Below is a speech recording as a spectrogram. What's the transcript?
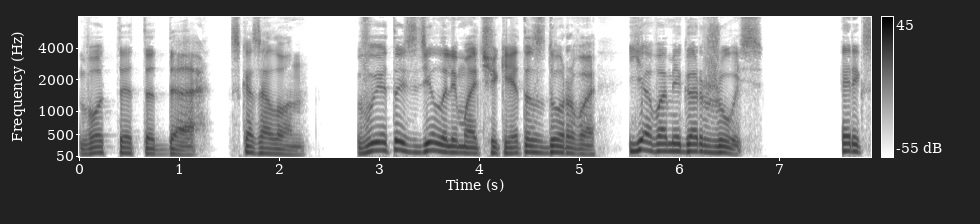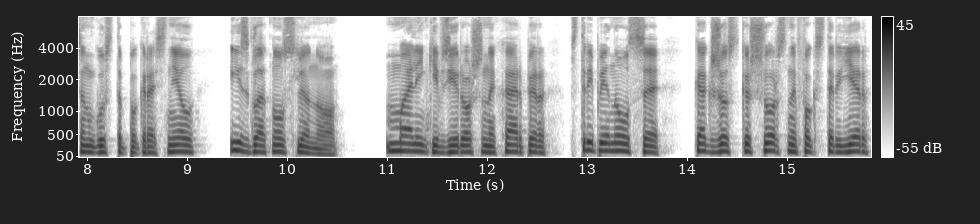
«Вот это да», — сказал он. «Вы это сделали, мальчики, это здорово. Я вами горжусь». Эриксон густо покраснел и сглотнул слюну. Маленький взъерошенный Харпер встрепенулся, как жесткошерстный фокстерьер,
